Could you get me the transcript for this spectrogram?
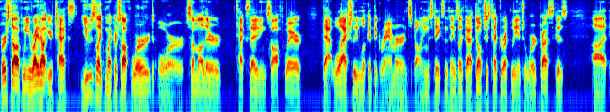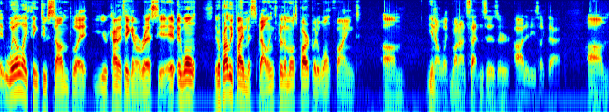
first off, when you write out your text, use like Microsoft Word or some other text editing software that will actually look at the grammar and spelling mistakes and things like that. Don't just type directly into WordPress because uh, it will, I think, do some, but you're kind of taking a risk. It, it won't it'll probably find misspellings for the most part, but it won't find, um, you know, like run-on sentences or oddities like that. Um,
